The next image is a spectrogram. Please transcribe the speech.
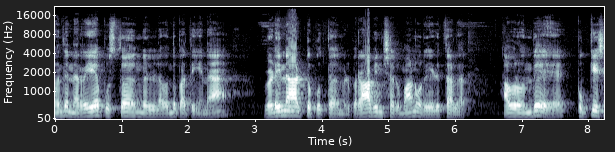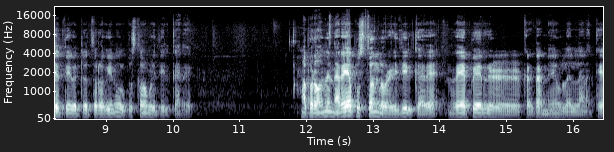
வந்து நிறைய புஸ்தகங்களில் வந்து பார்த்திங்கன்னா வெளிநாட்டு புத்தகங்கள். இப்போ ராபின் சர்மான்னு ஒரு எழுத்தாளர். அவர் வந்து பொக்கிஷத்தை விற்ற துறவின்னு ஒரு புஸ்தகம் எழுதியிருக்காரு. அப்புறம் வந்து நிறைய புஸ்தகங்கள் அவர் எழுதியிருக்காரு. நிறைய பேர்கள் கரெக்டாக நினைவில் இல்லை எனக்கு.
